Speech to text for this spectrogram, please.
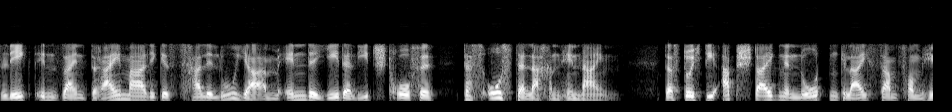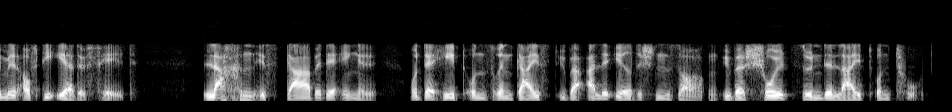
legt in sein dreimaliges Halleluja am Ende jeder Liedstrophe das Osterlachen hinein, das durch die absteigenden Noten gleichsam vom Himmel auf die Erde fällt. Lachen ist Gabe der Engel und erhebt unseren Geist über alle irdischen Sorgen, über Schuld, Sünde, Leid und Tod.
